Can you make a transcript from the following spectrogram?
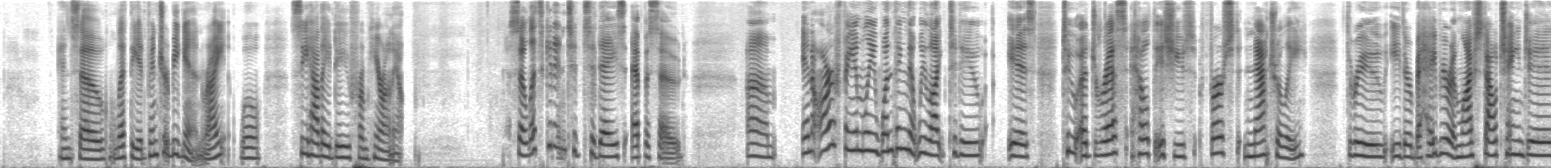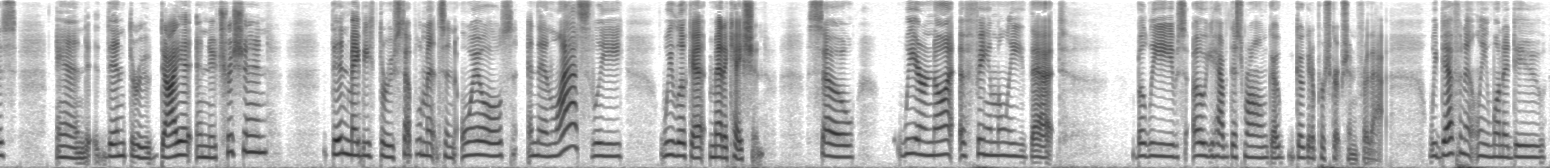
And so let the adventure begin, right? We'll see how they do from here on out. So let's get into today's episode. Um, in our family, one thing that we like to do is to address health issues first naturally through either behavior and lifestyle changes, and then through diet and nutrition, then maybe through supplements and oils, and then lastly, we look at medication. So we are not a family that believes, "Oh, you have this wrong, go go get a prescription for that." We definitely want to do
